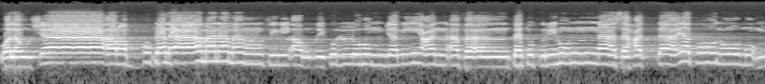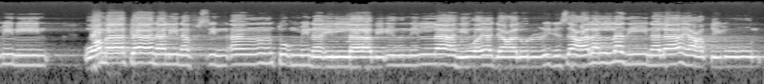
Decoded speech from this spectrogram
ولو شاء ربك لآمن من في الأرض كلهم جميعا أفأنت تكره الناس حتى يكونوا مؤمنين؟ وما كان لنفس أن تؤمن إلا بإذن الله ويجعل الرجس على الذين لا يعقلون.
